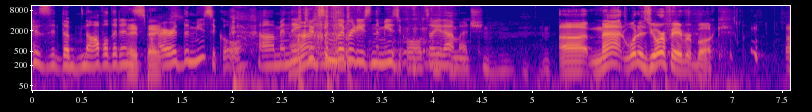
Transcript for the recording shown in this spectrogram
is the novel that thanks. inspired the musical. Um, and they took some liberties in the musical. I'll tell you that much. Uh, Matt, what is your favorite book? Uh,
